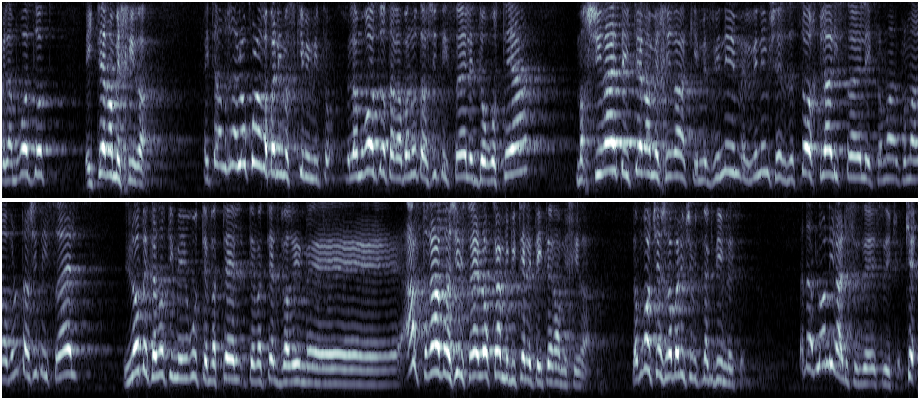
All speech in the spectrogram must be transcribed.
ולמרות זאת, היתר המכירה. היתר המכירה, לא כל הרבנים מסכימים איתו. ולמרות זאת, הרבנות הראשית לישראל לדורותיה מכשירה את היתר המכירה, כי הם מבינים, הם מבינים שזה צורך כלל ישראלי. כלומר, כלומר, הרבנות הראשית לישראל לא בכזאת מהירות תבטל, תבטל דברים... אה, אף רב ראשי לישראל לא קם וביטל את היתר המכירה. למרות שיש רבנים שמתנגדים לזה. לא נראה לי שזה, שזה יקרה. כן.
